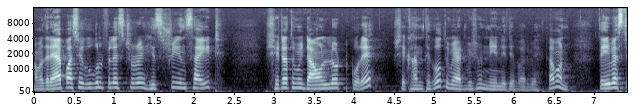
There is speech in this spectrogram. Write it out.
আমাদের অ্যাপ আছে গুগল প্লে স্টোরে হিস্ট্রি ইনসাইট সেটা তুমি ডাউনলোড করে সেখান থেকেও তুমি অ্যাডমিশন নিয়ে নিতে পারবে। কেমন? তো এই ব্যাচটি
